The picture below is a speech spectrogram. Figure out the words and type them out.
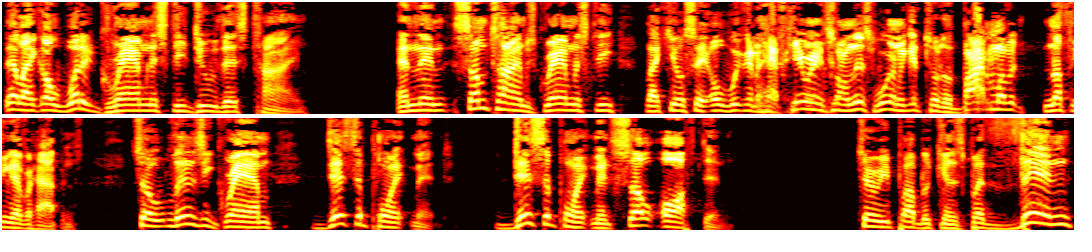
They're like, oh, what did Gramnesty do this time? And then sometimes Gramnesty, like he'll say, oh, we're going to have hearings on this. We're going to get to the bottom of it. Nothing ever happens. So Lindsey Graham, disappointment, disappointment so often to Republicans, but then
